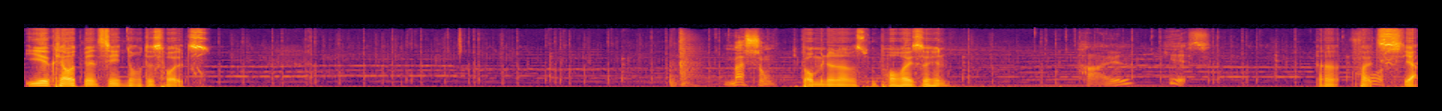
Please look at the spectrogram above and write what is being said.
Ihr klaut mir jetzt nicht noch das Holz. Ich baue mir dann noch ein paar Häuser hin. Heil? Yes. Äh, Holz, ja.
